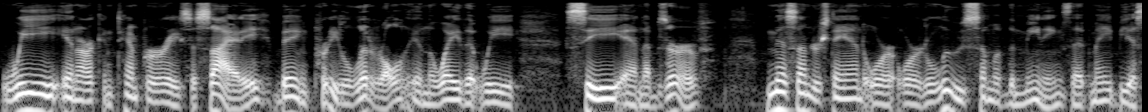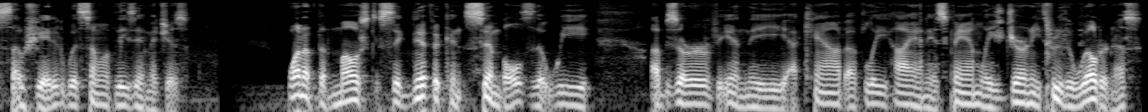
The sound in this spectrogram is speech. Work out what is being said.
we in our contemporary society, being pretty literal in the way that we see and observe, misunderstand or, or lose some of the meanings that may be associated with some of these images. One of the most significant symbols that we observe in the account of Lehi and his family's journey through the wilderness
